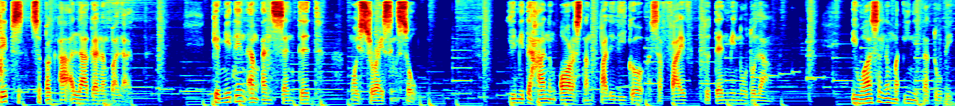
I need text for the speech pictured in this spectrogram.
Tips sa pag-aalaga ng balat. Gamitin ang unscented moisturizing soap. Limitahan ang oras ng paliligo sa 5 to 10 minuto lang. Iwasan ang mainit na tubig.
